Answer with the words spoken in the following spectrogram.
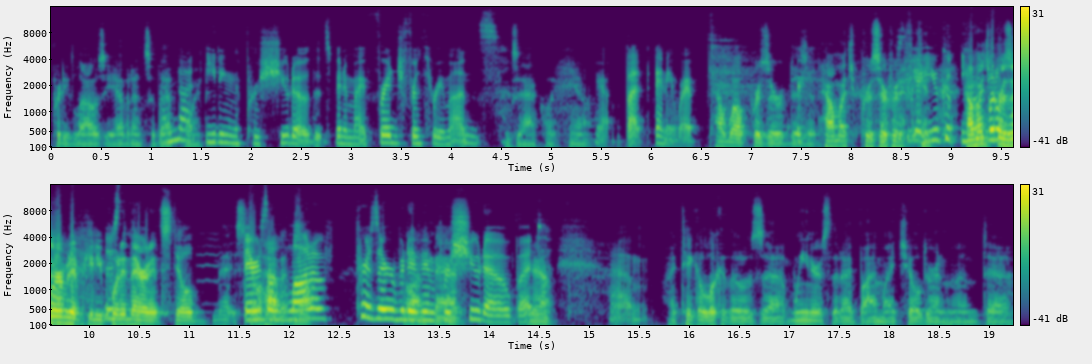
pretty lousy evidence at that I'm not point. eating the prosciutto that's been in my fridge for three months. Exactly. Yeah. Yeah, but anyway. How well preserved is it? How much preservative? Yeah, can, you could- you how much preservative can you put in there and it still, it still There's a lot of preservative in bad. prosciutto, but Yeah. um, I take a look at those uh, wieners that I buy my children, and uh,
